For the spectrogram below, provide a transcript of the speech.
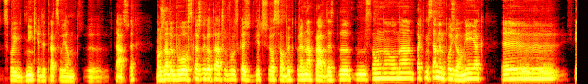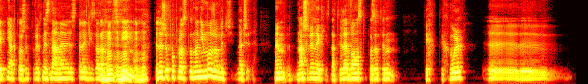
swoich dni, kiedy pracują w teatrze. Można by było z każdego teatru wyłuskać dwie, trzy osoby, które naprawdę e, są no, na takim samym poziomie jak e, świetni aktorzy, których my znamy z telewizora Mhm, lub z mhm, filmu. mhm. Tyle, że po prostu no nie może być, znaczy my, nasz rynek jest na tyle wąski, poza tym tych, tych ról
